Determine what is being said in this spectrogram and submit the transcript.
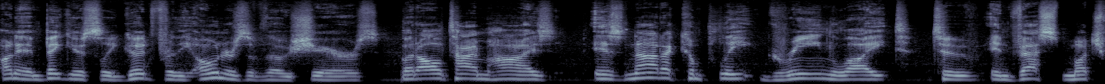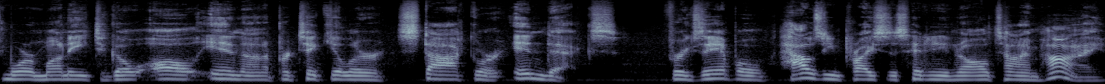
unambiguously good for the owners of those shares, but all time highs is not a complete green light to invest much more money to go all in on a particular stock or index. For example, housing prices hitting an all time high.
